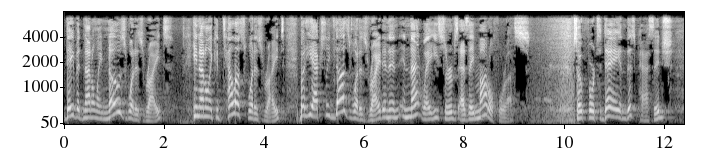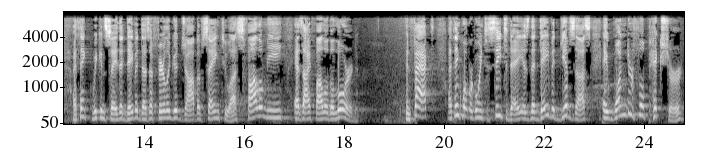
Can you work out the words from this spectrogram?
David not only knows what is right, he not only could tell us what is right, but he actually does what is right, and in, in that way, he serves as a model for us. So, for today, in this passage, I think we can say that David does a fairly good job of saying to us, Follow me as I follow the Lord. In fact, I think what we're going to see today is that David gives us a wonderful picture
